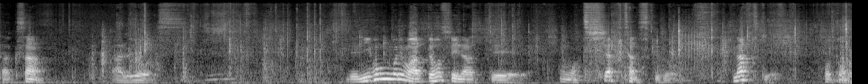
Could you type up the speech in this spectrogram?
たくさんあるようです。で日本語にもあってほしいなって思って調べたんですけどなくてほとんど。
